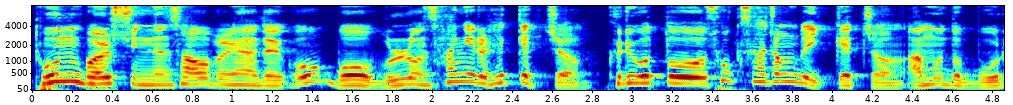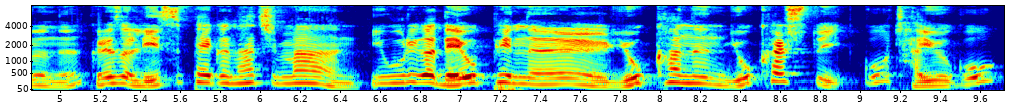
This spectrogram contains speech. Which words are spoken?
돈 벌 수 있는 사업을 해야 되고 뭐 물론 상의를 했겠죠. 그리고 또 속 사정도 있겠죠. 아무도 모르는. 그래서 리스펙은 하지만 이 우리가 네오핀을 욕하는 욕할 수도 있고 자유고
